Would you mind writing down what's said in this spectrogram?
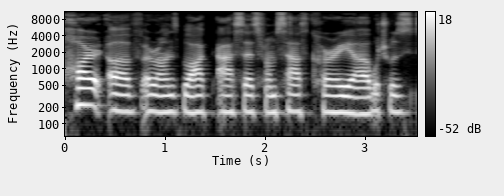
part of Iran's blocked assets from South Korea, which was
